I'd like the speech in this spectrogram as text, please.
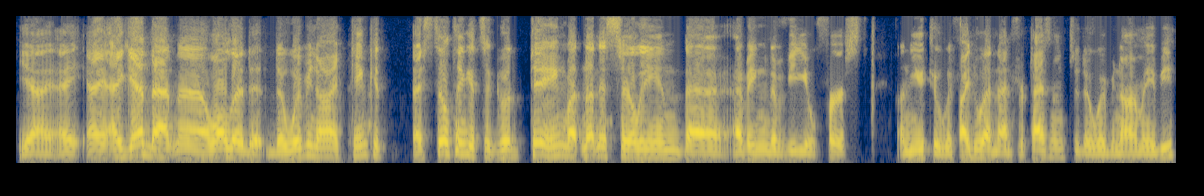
Yeah, I, I, I get that. Uh, well, the, the the webinar, I think it I still think it's a good thing, but not necessarily in the having the video first on YouTube. If I do an advertisement to the webinar, maybe.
